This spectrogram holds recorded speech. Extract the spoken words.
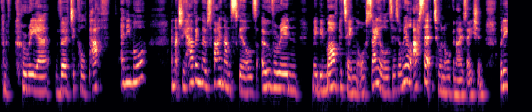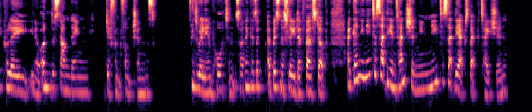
kind of career vertical path anymore. And actually having those finance skills over in maybe marketing or sales is a real asset to an organization but equally you know understanding different functions is really important. So I think as a, a, business leader, first up, again, you need to set the intention, you need to set the expectation,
